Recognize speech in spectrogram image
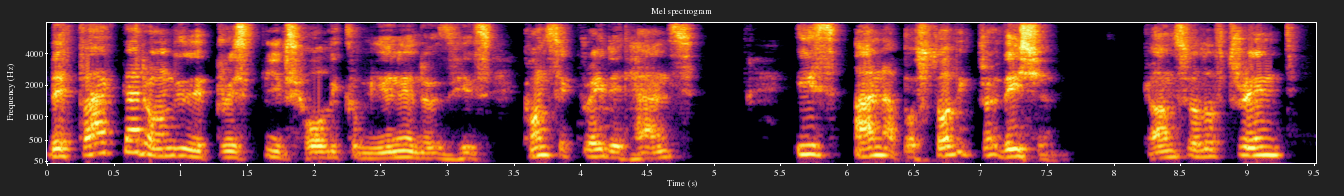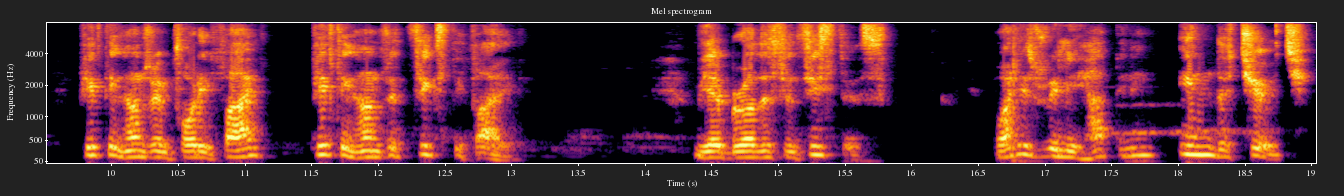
the fact that only the priest gives Holy Communion with his consecrated hands is an apostolic tradition. Council of Trent, 1545, 1565. Dear brothers and sisters, what is really happening in the church?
